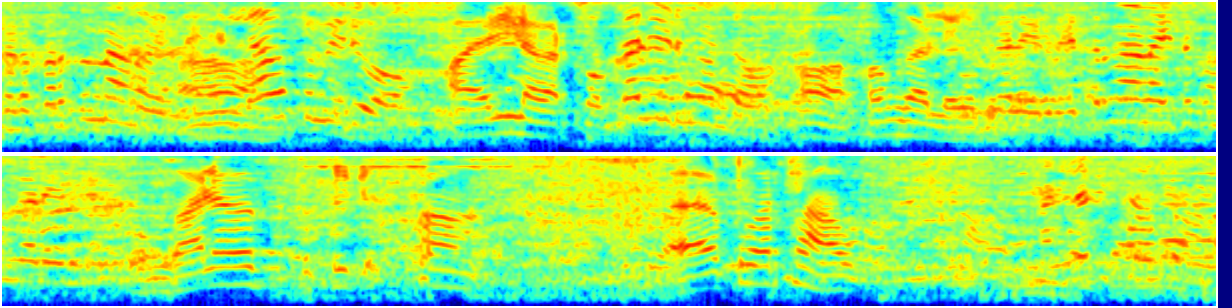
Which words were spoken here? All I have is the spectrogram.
കടപ്പുറത്ത്. നിന്നാണോ വരുന്നത്? എല്ലാ വർഷം വരുമോ എല്ലാവർക്കും. പൊങ്കാല ഇടുന്നുണ്ടോ? ആ പൊങ്കാല എത്ര നാളായിട്ട് പൊങ്കാല പൊങ്കാല ഇട്ടിട്ട് എട്ട് വർഷമാവും. നല്ല വിശ്വാസമാണ്?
